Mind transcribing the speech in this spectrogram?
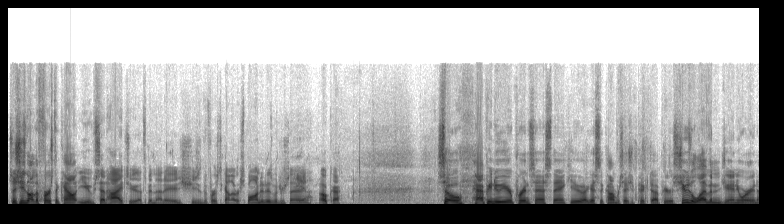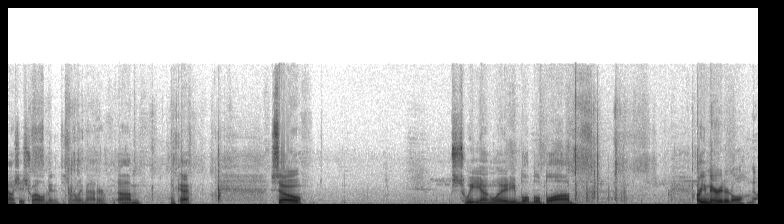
So she's not the first account you've said hi to that's been that age. She's the first account that responded, is what you're saying? Yeah. Okay. So happy New Year, princess. Thank you. I guess the conversation picked up here. She was 11 in January. Now she's 12. I mean, it doesn't really matter. Um, okay. So sweet young lady. Blah blah blah. Are you married at all? No.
